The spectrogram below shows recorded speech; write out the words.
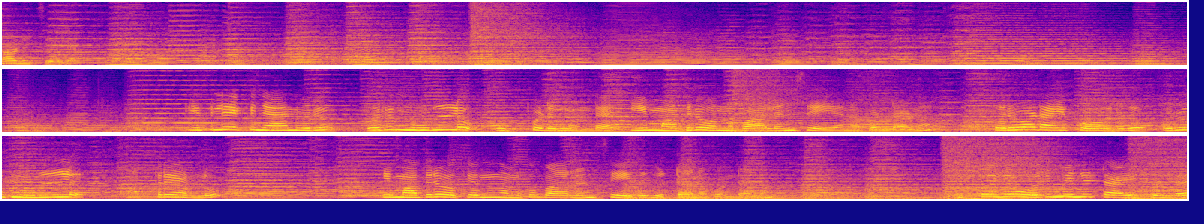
കാണിച്ചു തരാം. ഇതിലേക്ക് ഞാൻ ഒരു ഒരു നുള്ളു ഉപ്പിടുന്നുണ്ട്. ഈ മധുരം ഒന്ന് ബാലൻസ് ചെയ്യാനെ കൊണ്ടാണ്. ഒരുപാടായി പോകരുത്. ഒരു നുള്ള് അത്രയേ ഉള്ളൂ. ഈ മധുരമൊക്കെ ഒന്ന് നമുക്ക് ബാലൻസ് ചെയ്ത് കിട്ടാനെ കൊണ്ടാണ്. ഇപ്പോൾ ഇത് ഒരു മിനിറ്റ് ആയിട്ടുണ്ട്.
